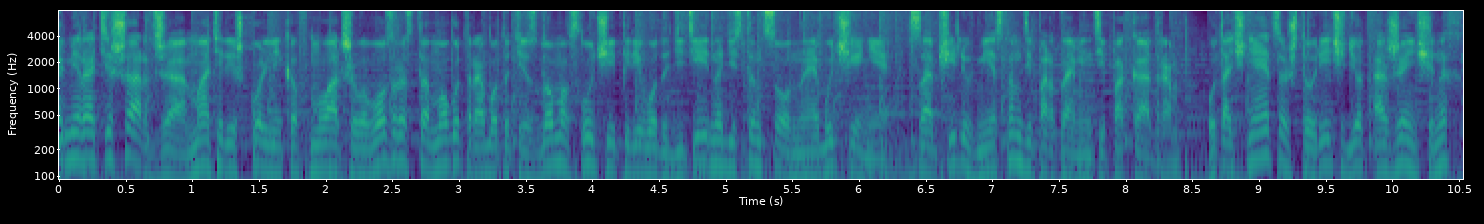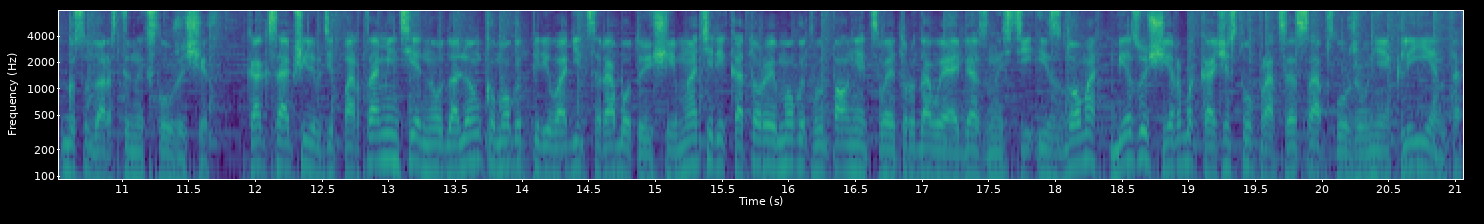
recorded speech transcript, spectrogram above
Эмирате Шарджа матери школьников младшего возраста могут работать из дома в случае перевода детей на дистанционное обучение, сообщили в местном департаменте по кадрам. Уточняется, что речь идет о женщинах, государственных служащих. Как сообщили в департаменте, на удаленку могут переводиться работающие матери, которые могут выполнять свои трудовые обязанности из дома без ущерба качеству процесса обслуживания клиентов.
